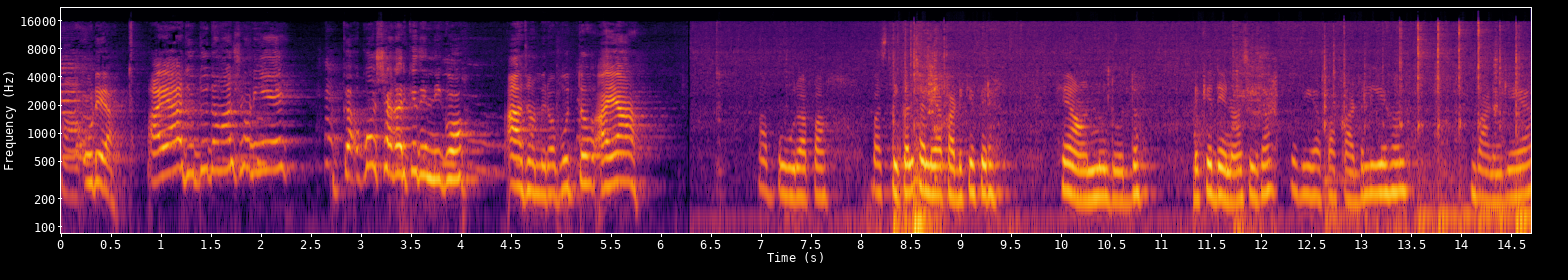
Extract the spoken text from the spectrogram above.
ਹਾਂ, ਉੜਿਆ। ਆਇਆ ਦੁੱਧੂ ਦਵਾ ਸੋਣੀਏ ਕੋਸ਼ਾ ਕਰਕੇ ਦਿੰਨੀ ਕੋ ਆ ਜਾ ਮੇਰਾ ਪੁੱਤ, ਆਇਆ। ਆ ਪੂਰਾ ਆਪਾਂ ਬਸ ਨਿਕਲ ਚੱਲਿਆ ਕੱਢ ਕੇ ਫਿਰ ਹਿਆਨ ਨੂੰ ਦੁੱਧ ਕੱਢ ਕੇ ਦੇਣਾ ਸੀਗਾ। ਉਹ ਵੀ ਆਪਾਂ ਕੱਢ ਲਈਏ ਹੁਣ। ਬਣ ਗਏ ਆ।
